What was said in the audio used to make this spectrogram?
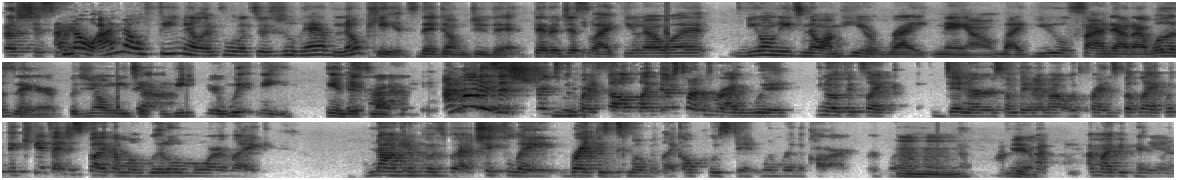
That's just I my- know, I know female influencers who have no kids that don't do that. That are just like, you know what? You don't need to know I'm here right now. Like you'll find out I was there, but you don't need to Yeah. be here with me in this Exactly. moment. I'm not as strict with myself. Like there's times where I would, you know, if it's like dinner or something, I'm out with friends. But like with the kids, I just feel like I'm a little more like not gonna post about Chick Fil A right this moment. Like I'll post it when we're in the car or whatever. hmm Yeah. I might be paranoid. yeah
